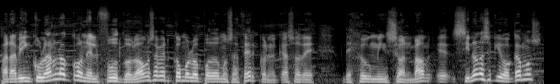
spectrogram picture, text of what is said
para vincularlo con el fútbol. Vamos a ver cómo lo podemos hacer con el caso de, de Heung-Min Son. Eh, si no nos equivocamos,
